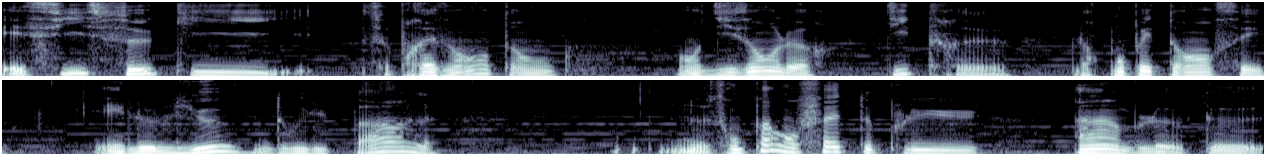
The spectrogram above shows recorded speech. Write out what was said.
Et si ceux qui se présentent en, disant leur titre, euh, leurs compétences et, le lieu d'où ils parlent, ne sont pas en fait plus humbles que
